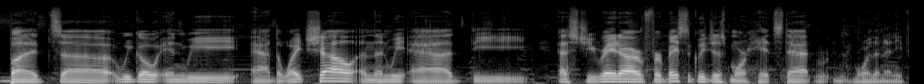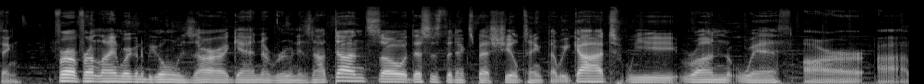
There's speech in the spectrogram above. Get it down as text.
But uh, we go and we add the white shell, and then we add the SG radar for basically just more hit stat more than anything. For our front line, we're going to be going with Zara again. Arun is not done, so this is the next best shield tank that we got. We run with our uh,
